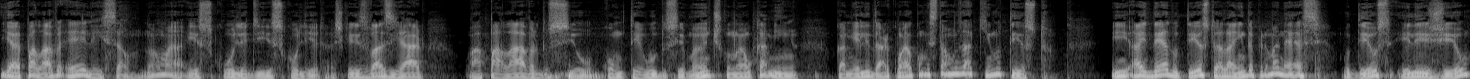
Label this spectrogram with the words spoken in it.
E a palavra é eleição, não é uma escolha de escolher. Acho que esvaziar a palavra do seu conteúdo semântico não é o caminho. O caminho é lidar com ela como estamos aqui no texto. E a ideia do texto ela ainda permanece. O Deus elegeu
